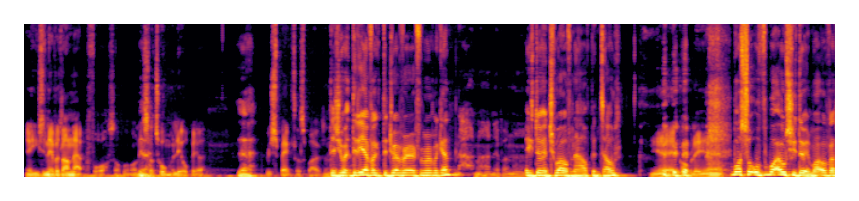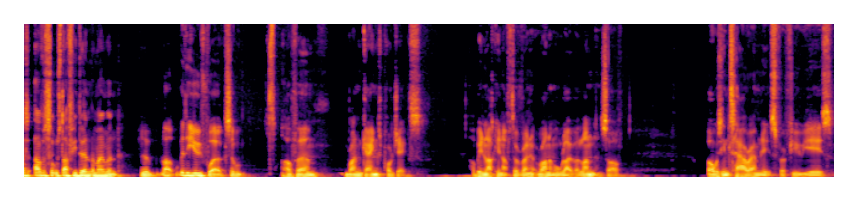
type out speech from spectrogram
He's never done that before, so I thought, well, at least Yeah. I taught him a little bit of Yeah. respect, I suppose. Did you? Did he ever? Did you ever hear from him again? No, no, never, no. He's doing twelve now. I've been told. Yeah, probably, yeah. What sort of? What else are you doing? What other, other sort of stuff are you doing at the moment? Uh, like with the youth work, so I've um, run gangs projects. I've been lucky enough to run, run them all over London. So I've, I was in Tower Hamlets for a few years.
